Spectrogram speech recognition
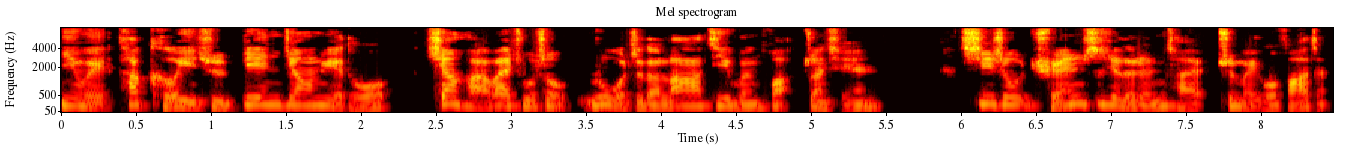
因为它可以去边疆掠夺，向海外出售弱智的垃圾文化赚钱，吸收全世界的人才去美国发展，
